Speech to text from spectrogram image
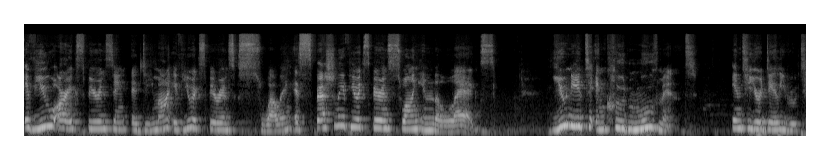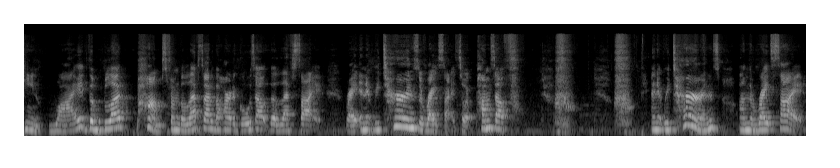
if you are experiencing edema, if you experience swelling, especially if you experience swelling in the legs, you need to include movement into your daily routine. Why? The blood pumps from the left side of the heart, it goes out the left side, right? And it returns the right side. So it pumps out and it returns on the right side.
